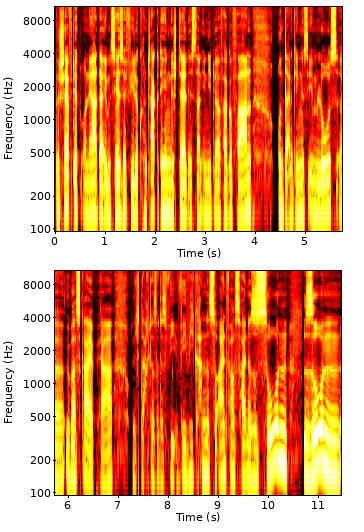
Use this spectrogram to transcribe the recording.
beschäftigt und er hat da eben sehr, sehr viele Kontakte hingestellt, ist dann in die Dörfer gefahren und dann ging es eben los äh, über Skype, ja. Und ich dachte so, das, wie, wie, wie kann das so einfach sein? Also so einen so einen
